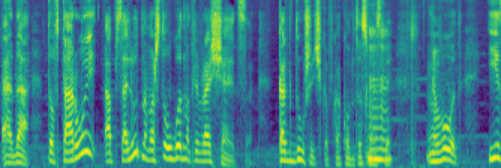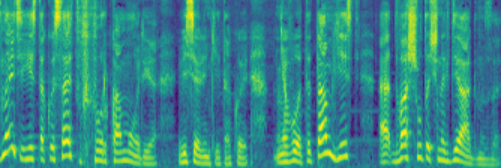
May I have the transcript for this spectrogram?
а, да, то второй абсолютно во что угодно превращается. как душечка в каком-то смысле. Вот. И знаете, есть такой сайт в Уркоморье, веселенький такой. Вот. И там есть а, два шуточных диагноза.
